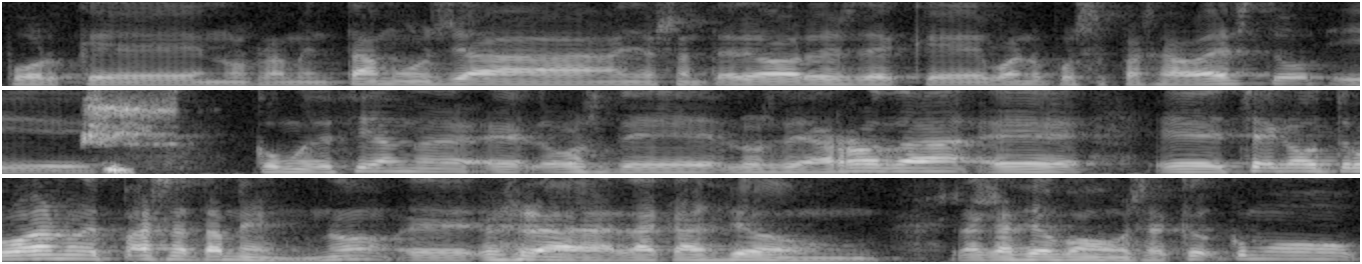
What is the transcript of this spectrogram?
porque nos lamentamos ya años anteriores de que bueno pues se pasaba esto y como decían eh, eh, os de los de Arroda, eh, eh, chega outro ano e pasa tamén, ¿no? Eh, la, la canción la canción famosa. Que, como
